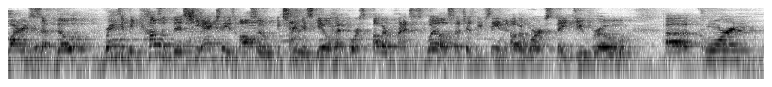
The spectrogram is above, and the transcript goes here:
water ranges up. Though, granted, because of this, she actually is also extremely skilled at, of course, other plants as well, such as we've seen in other works. They do grow uh, corn,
